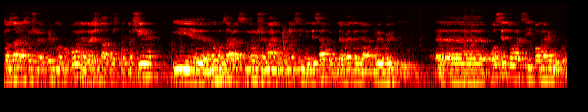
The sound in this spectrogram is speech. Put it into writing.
То зараз вже прибуло поповнення, до речі, також з Полтавщини. І ну, зараз ми вже маємо повноцінний десяток для ведення бойових дій. Е, по ситуації по Маріуполю.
